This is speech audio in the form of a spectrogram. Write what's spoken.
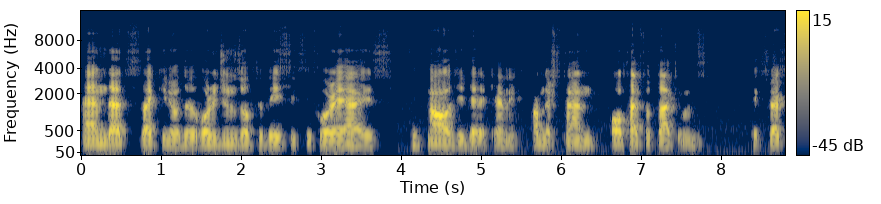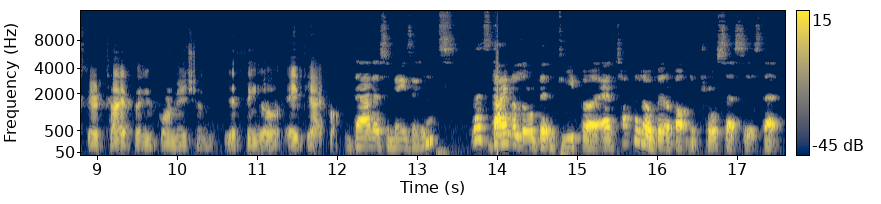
And that's like, you know, the origins of the Base64 AI is technology that can understand all types of documents, extracts their type and information with a single API call. That is amazing. Let's let's dive a little bit deeper and talk a little bit about the processes that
